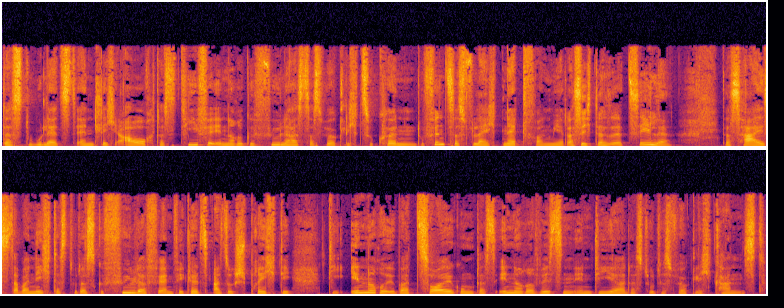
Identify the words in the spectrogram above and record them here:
dass du letztendlich auch das tiefe innere Gefühl hast, das wirklich zu können. Du findest das vielleicht nett von mir, dass ich das erzähle. Das heißt aber nicht, dass du das Gefühl dafür entwickelst, also sprich die, die innere Überzeugung, das innere Wissen in dir, dass du das wirklich kannst.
